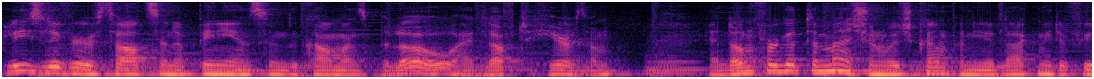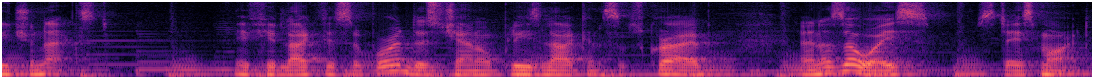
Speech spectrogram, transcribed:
Please leave your thoughts and opinions in the comments below, I'd love to hear them. And don't forget to mention which company you'd like me to feature next. If you'd like to support this channel, please like and subscribe. And as always, stay smart.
